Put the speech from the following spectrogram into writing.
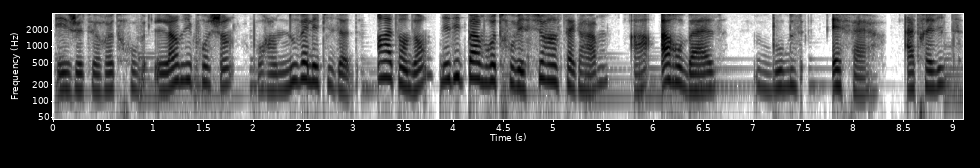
et je te retrouve lundi prochain pour un nouvel épisode. En attendant, n'hésite pas à me retrouver sur Instagram à boobsfr. À très vite.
